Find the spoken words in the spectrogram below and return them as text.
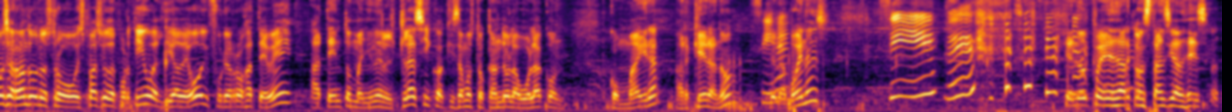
Vamos cerrando nuestro espacio deportivo el día de hoy, Furia Roja TV. Atentos mañana en el clásico. Aquí estamos tocando la bola con, con Mayra, arquera, ¿no? Sí. ¿De las buenas? Sí, ¿Qué nos puede dar constancia de eso?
